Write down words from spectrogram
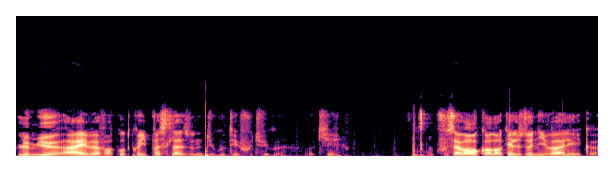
Le mieux. Ah, bah, par contre, quand il passe la zone, du coup, t'es foutu, quoi. Ok. Donc, faut savoir encore dans quelle zone il va aller, quoi.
